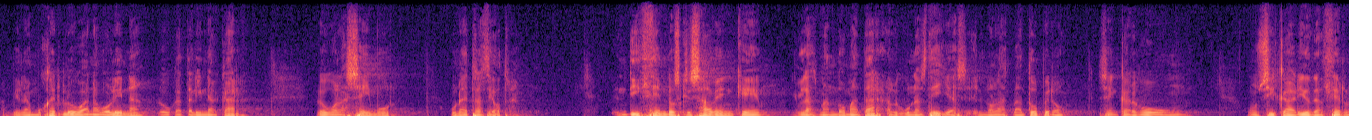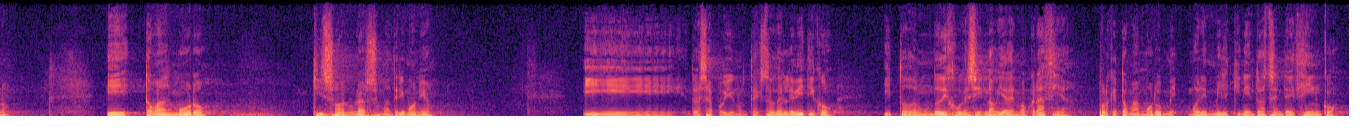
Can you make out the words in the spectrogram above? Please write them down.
también la mujer, luego Ana Bolena, luego Catalina Carr, luego la Seymour, una detrás de otra. Dicen los que saben que las mandó matar, algunas de ellas. Él no las mató, pero se encargó un, un sicario de hacerlo. Y Tomás Moro quiso anular su matrimonio. Y entonces apoyó en un texto del Levítico y todo el mundo dijo que sí, no había democracia, porque Tomás muere en 1535.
